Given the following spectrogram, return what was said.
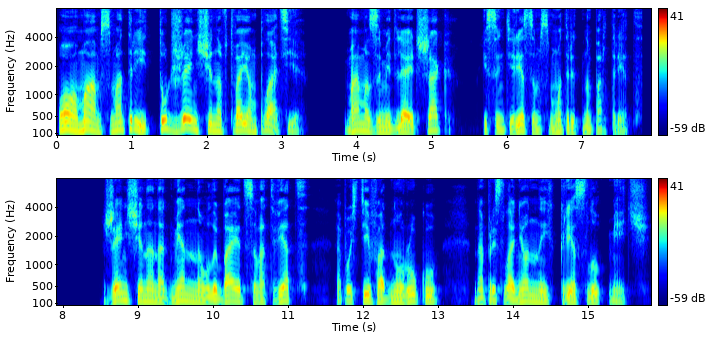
«О, мам, смотри, тут женщина в твоем платье!» Мама замедляет шаг и с интересом смотрит на портрет. Женщина надменно улыбается в ответ, опустив одну руку на прислоненный к креслу меч.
